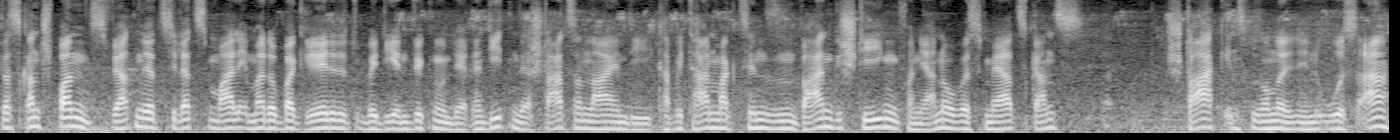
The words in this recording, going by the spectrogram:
Das ist ganz spannend. Wir hatten jetzt die letzten Male immer darüber geredet, über die Entwicklung der Renditen der Staatsanleihen. Die Kapitalmarktzinsen waren gestiegen von Januar bis März ganz stark, insbesondere in den USA.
